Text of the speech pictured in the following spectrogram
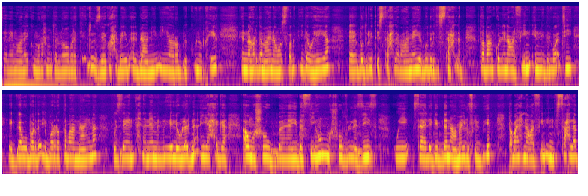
السلام عليكم ورحمة الله وبركاته. إزيكم حبايب قلبي؟ عاملين إيه؟ يا رب تكونوا بخير. النهاردة معانا وصفة جديدة وهي آه، بودرة استحلب. عمايل بودرة استحلب. طبعا كلنا عارفين إن دلوقتي الجو بدأ يبرد طبعا معانا وإزاي إن إحنا نعمل لاولادنا أي حاجة أو مشروب يدفيهم مشروب لذيذ وسهل جدا عمايله في البيت. طبعا إحنا عارفين إن السحلب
